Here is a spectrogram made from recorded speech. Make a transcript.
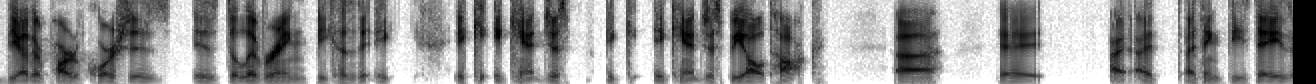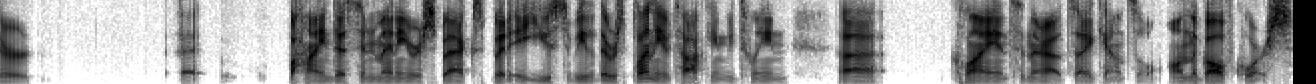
the other part, of course, is is delivering because it it, it can't just it, it can't just be all talk. Uh, I, I I think these days are uh, behind us in many respects, but it used to be that there was plenty of talking between uh, clients and their outside counsel on the golf course,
